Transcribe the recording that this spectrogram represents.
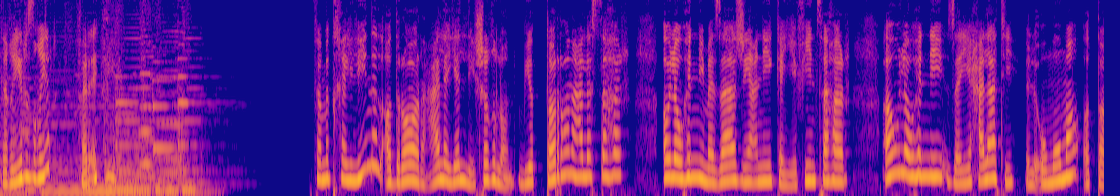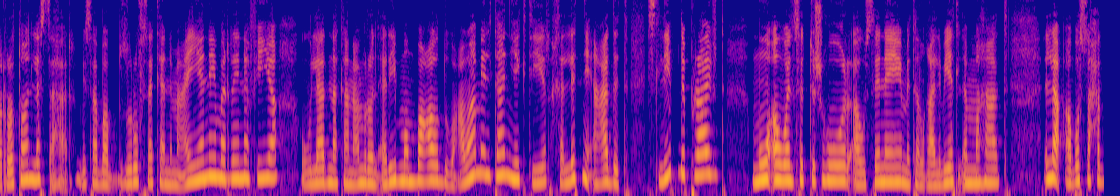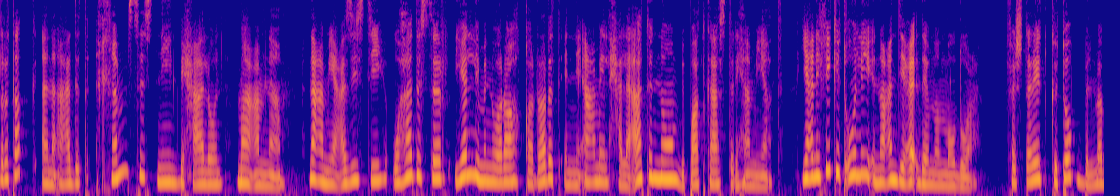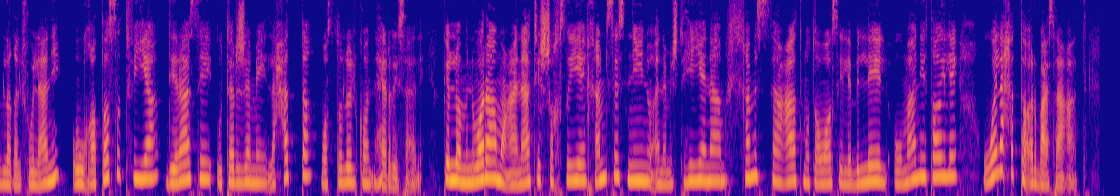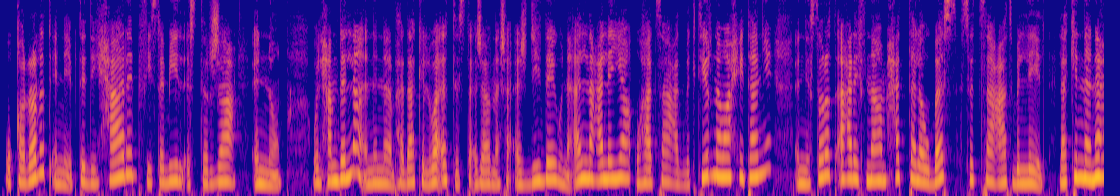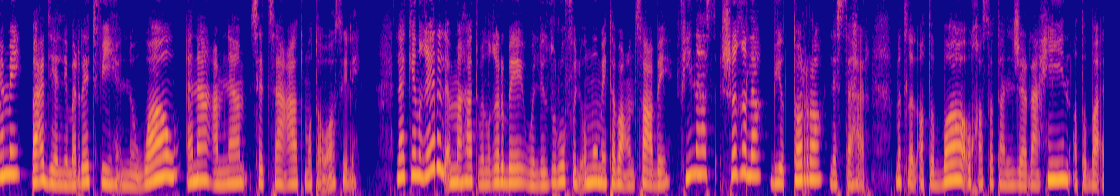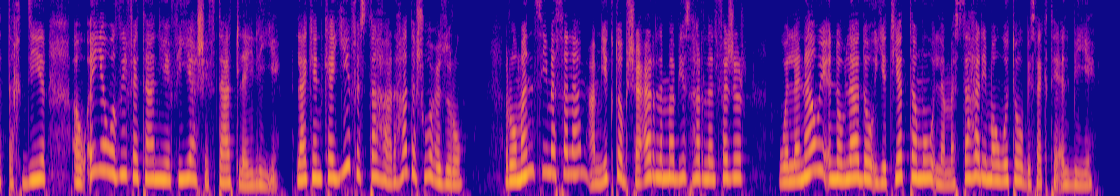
تغيير صغير فرق كبير. فمتخيلين الأضرار على يلي شغلهم بيضطرن على السهر؟ أو لو هني مزاج يعني كيفين سهر؟ أو لو هني زي حالاتي الأمومة اضطرتهم للسهر بسبب ظروف سكن معينة مرينا فيها وولادنا كان عمرهم قريب من بعض وعوامل تانية كتير خلتني قعدت سليب deprived مو أول ست شهور أو سنة مثل غالبية الأمهات. لا أبص حضرتك أنا قعدت خمس سنين بحالهم ما عم نام. نعم يا عزيزتي وهذا السر يلي من وراه قررت إني أعمل حلقات النوم ببودكاست ريهاميات. يعني فيك تقولي إنه عندي عقدة من الموضوع. فاشتريت كتب بالمبلغ الفلاني وغطست فيها دراسة وترجمة لحتى وصل لكم هالرسالة. كله من وراء معاناتي الشخصية خمس سنين وأنا مشتهية نام خمس ساعات متواصلة بالليل وماني طايلة ولا حتى أربع ساعات. وقررت أني أبتدي حارب في سبيل استرجاع النوم. والحمد لله أننا بهداك الوقت استأجرنا شقة جديدة ونقلنا عليها وهذا ساعد بكتير نواحي تانية أني صرت أعرف نام حتى لو بس ست ساعات بالليل. لكنها نعمة بعد يلي مريت فيه أنه واو أنا عم نام ست ساعات متواصلة. لكن غير الأمهات والغربة واللي ظروف الأمومة تبعهم صعبة في ناس شغلة بيضطرة للسهر مثل الأطباء وخاصة الجراحين أطباء التخدير أو أي وظيفة تانية فيها شفتات ليلية. لكن كيف السهر؟ هذا شو عذره؟ رومانسي مثلا؟ عم يكتب شعر لما بيسهر للفجر؟ ولا ناوي إنه أولاده يتيتموا لما السهر يموته بسكتة قلبية؟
